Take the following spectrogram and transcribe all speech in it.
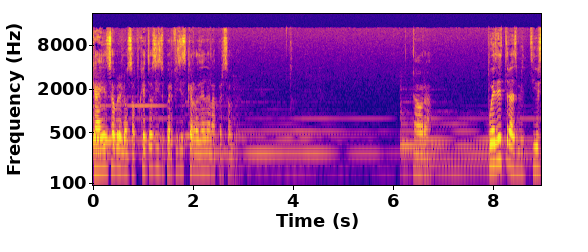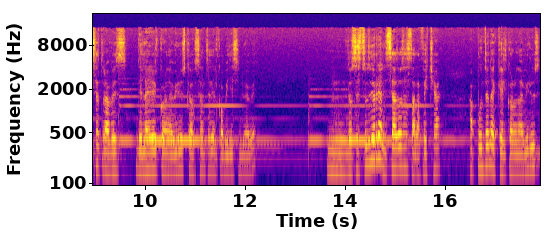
caen sobre los objetos y superficies que rodean a la persona. Ahora, ¿puede transmitirse a través del aire el coronavirus causante del COVID-19? Mm, los estudios realizados hasta la fecha apuntan a que el coronavirus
